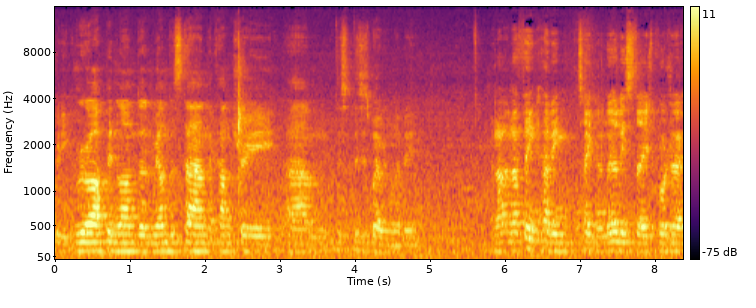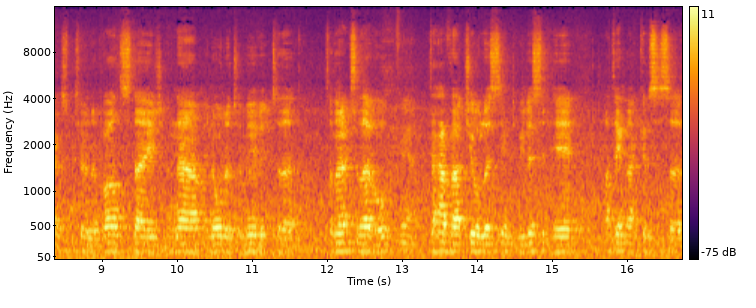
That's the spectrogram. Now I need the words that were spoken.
really grew up in London. We understand the country. Um, this, this is where we want to be. And I, and I think having taken an early stage project to an advanced stage, and now in order to move it to the to the next level, Yeah. to have that dual listing to be listed here, I think that gives us a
